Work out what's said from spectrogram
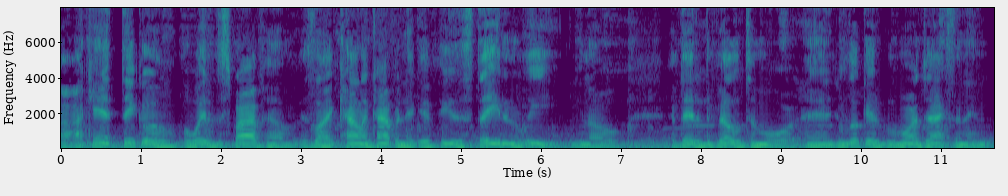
I can't think of a way to describe him. It's like Colin Kaepernick if he had stayed in the league, you know if they'd have developed him more. And you look at Lamar Jackson, and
